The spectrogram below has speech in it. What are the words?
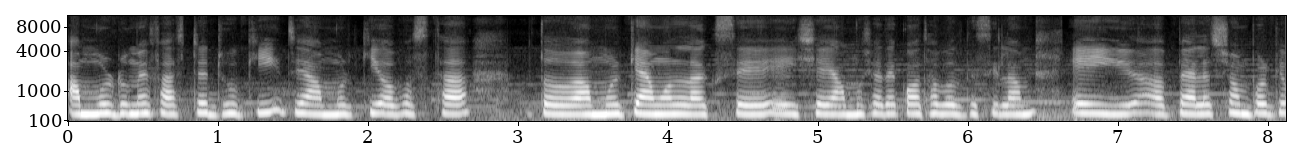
আম্মুর রুমে ফার্স্টে ঢুকি যে আম্মুর কি অবস্থা? তো আম্মুর কেমন লাগছে? এই সেই আম্মুর সাথে কথা বলতেছিলাম। এই প্যালেস সম্পর্কে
